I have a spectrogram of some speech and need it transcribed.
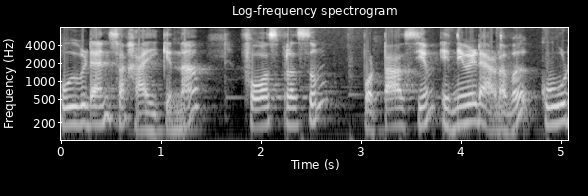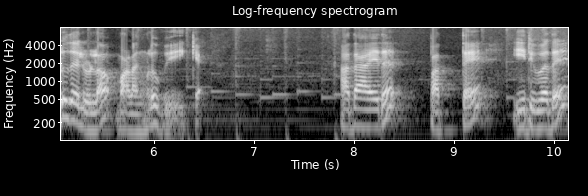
പൂവിടാൻ സഹായിക്കുന്ന ഫോസ്ഫറസും പൊട്ടാസ്യം എന്നിവയുടെ അളവ് കൂടുതലുള്ള വളങ്ങൾ ഉപയോഗിക്കാം. അതായത് പത്ത് ഇരുപത്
